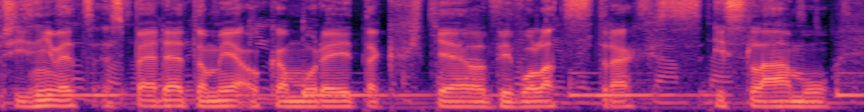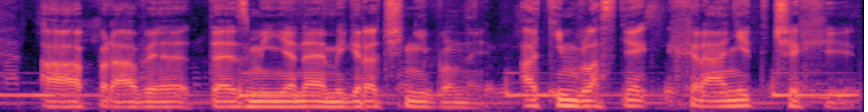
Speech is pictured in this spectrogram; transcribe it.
Příznivec SPD Tomia Okamury tak chtěl vyvolat strach z islámu a právě té zmíněné migrační vlny. A tím vlastně chránit Čechy.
